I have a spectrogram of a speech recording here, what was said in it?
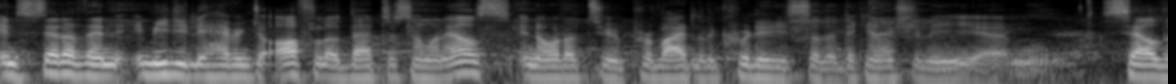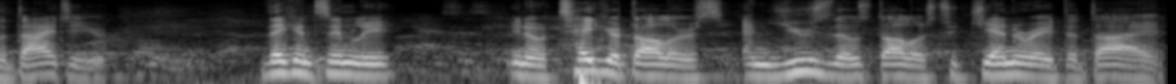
instead of then immediately having to offload that to someone else in order to provide liquidity so that they can actually um, sell the DAI to you, they can simply you know, take your dollars and use those dollars to generate the DAI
